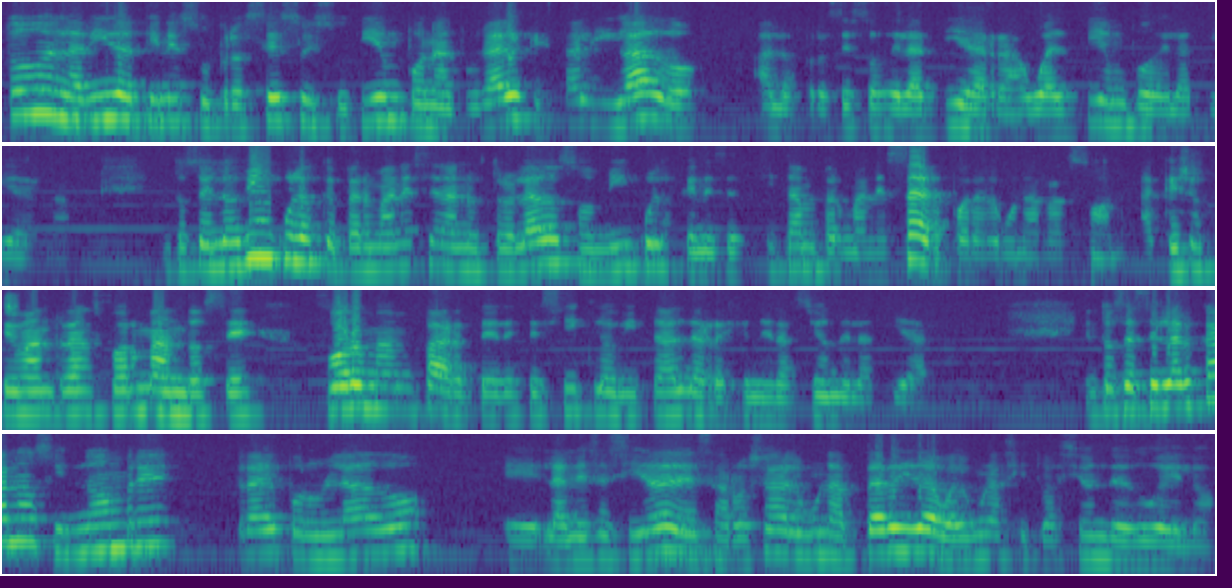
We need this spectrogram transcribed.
Todo en la vida tiene su proceso y su tiempo natural que está ligado a los procesos de la tierra o al tiempo de la tierra. Entonces los vínculos que permanecen a nuestro lado son vínculos que necesitan permanecer por alguna razón. Aquellos que van transformándose forman parte de este ciclo vital de regeneración de la Tierra. Entonces el arcano sin nombre trae por un lado eh, la necesidad de desarrollar alguna pérdida o alguna situación de duelo.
